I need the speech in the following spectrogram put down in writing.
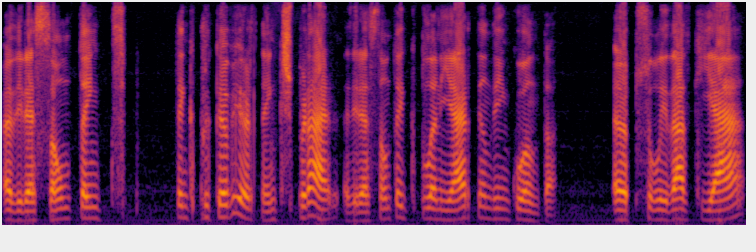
a direção tem que, tem que precaver, tem que esperar. A direção tem que planear tendo em conta a possibilidade que há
